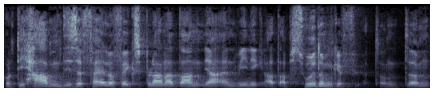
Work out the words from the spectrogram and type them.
Und die haben diese Filofax-Planer dann ja ein wenig ad absurdum geführt. Und ähm,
